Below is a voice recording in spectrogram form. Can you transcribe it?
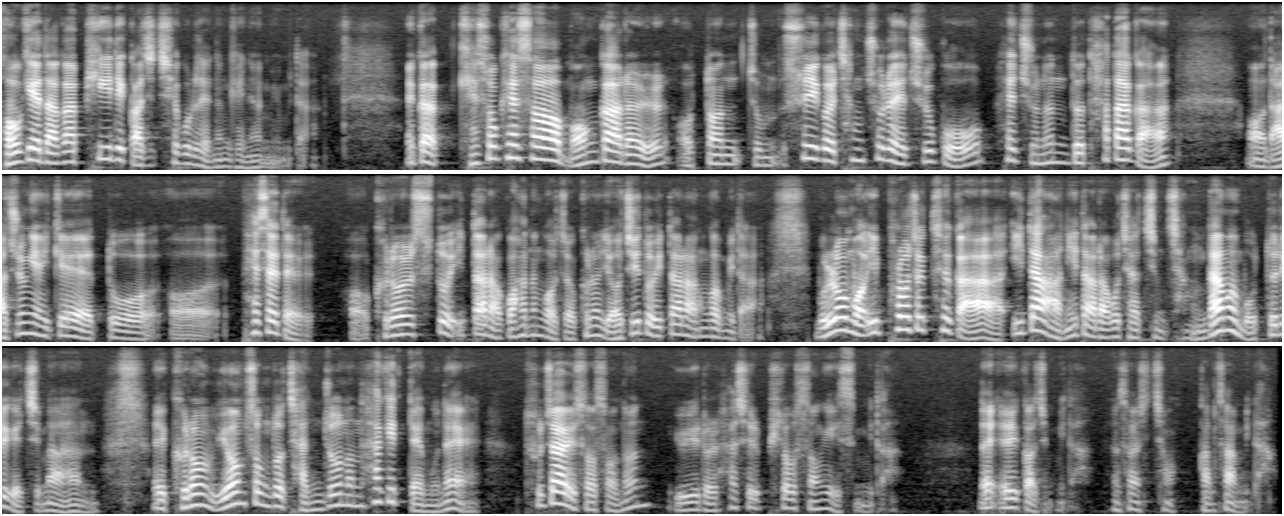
거기에다가 PED까지 채굴이 되는 개념입니다. 그러니까 계속해서 뭔가를 어떤 좀 수익을 창출해주고 해주는 듯 하다가 어, 나중에 이게 또 어, 폐쇄될 어, 그럴 수도 있다라고 하는 거죠. 그런 여지도 있다라는 겁니다. 물론 뭐 이 프로젝트가 이다 아니다라고 제가 지금 장담은 못 드리겠지만 예, 그런 위험성도 잔존은 하기 때문에 투자에 있어서는 유의를 하실 필요성이 있습니다. 네, 여기까지입니다. 영상 시청 감사합니다.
